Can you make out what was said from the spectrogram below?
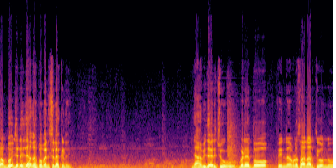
സംഭവിച്ചിട്ടില്ല എന്നാണ് ഇപ്പോൾ മനസ്സിലാക്കണത്. ഞാൻ വിചാരിച്ചു ഇവിടെ ഇപ്പോൾ പിന്നെ നമ്മുടെ സ്ഥാനാർത്ഥി വന്നു.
